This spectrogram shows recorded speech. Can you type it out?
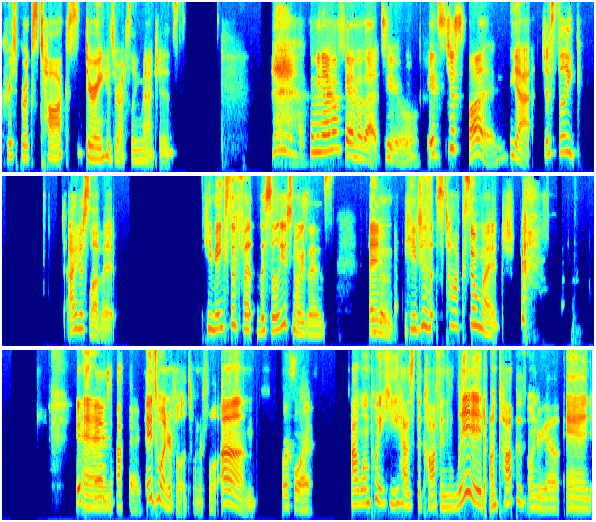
Chris Brooks talks during his wrestling matches. I mean, I'm a fan of that too. It's just fun. Yeah, just like I just love it. He makes the the silliest noises, and he just talks so much. It's And- fantastic. It's wonderful. It's wonderful. Um, We're for it. at one point he has the coffin lid on top of Onryo and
